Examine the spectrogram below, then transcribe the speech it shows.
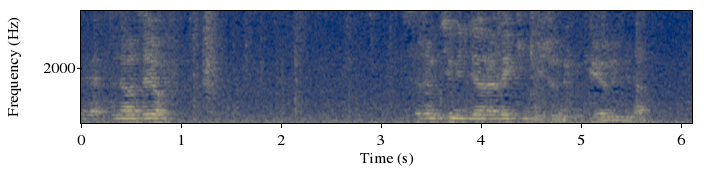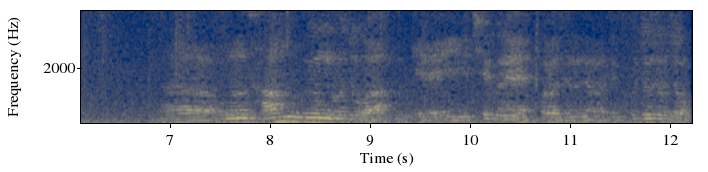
네, 안녕하세요. 새정치민주연합의 김기준 국회의원입니다. 어, 오늘은 사무금융노조와 함께 이 최근에 벌어지는 여러 가지 구조조정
